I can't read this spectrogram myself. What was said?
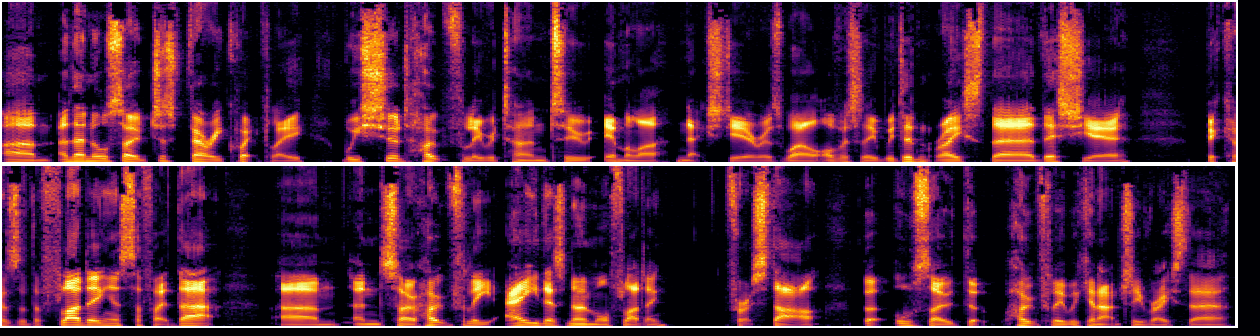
Um, and then also, just very quickly, we should hopefully return to Imola next year as well. Obviously, we didn't race there this year because of the flooding and stuff like that. Um, and so hopefully, A, there's no more flooding for a start, but also that hopefully we can actually race there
